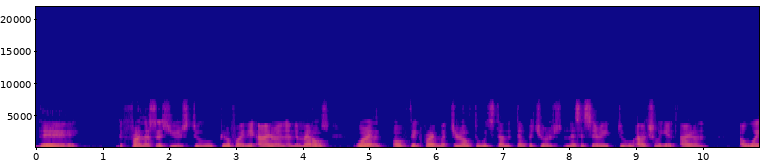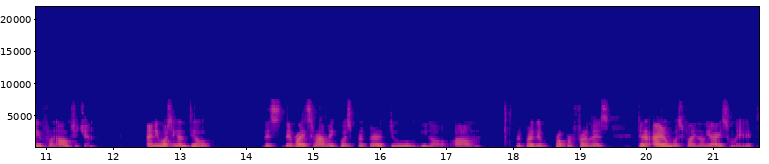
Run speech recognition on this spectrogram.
the the furnaces used to purify the iron and the metals weren't of the right material to withstand the temperatures necessary to actually get iron away from oxygen. And it wasn't until this, the right ceramic was prepared to, you know, um, prepare the proper furnace that iron was finally isolated.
